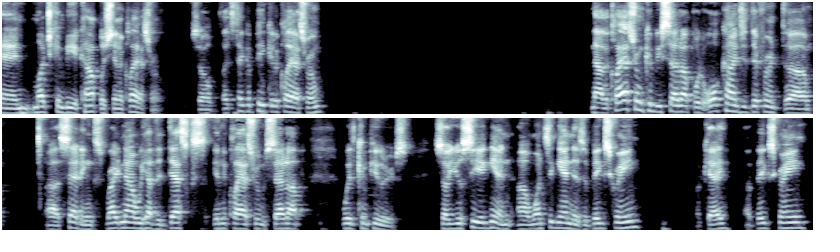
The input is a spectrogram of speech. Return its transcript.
And much can be accomplished in a classroom. So let's take a peek at a classroom. Now the classroom can be set up with all kinds of different uh, uh, settings. Right now we have the desks in the classroom set up with computers. So you'll see again, uh, once again, there's a big screen, okay, a big screen,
